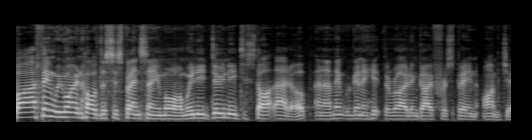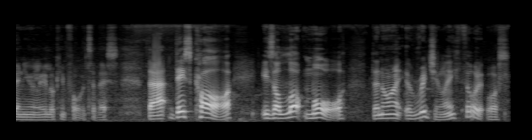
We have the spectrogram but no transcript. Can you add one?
Well, I think we won't hold the suspense anymore. And we need, do need to start that up, and I think we're going to hit the road and go for a spin. I'm genuinely looking forward to this. That this car is a lot more than I originally thought it was.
